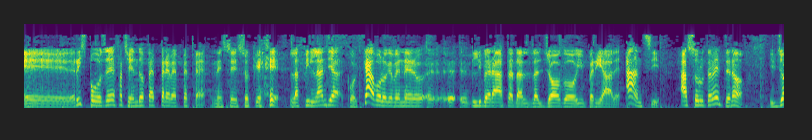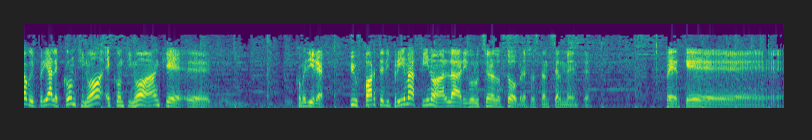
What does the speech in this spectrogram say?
e rispose facendo peppere peppe, nel senso che la Finlandia col cavolo che venne eh, eh, liberata dal, dal, gioco imperiale, anzi assolutamente no, il gioco imperiale continuò e continuò anche, eh, come dire, più forte di prima fino alla rivoluzione d'ottobre sostanzialmente. Perché,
